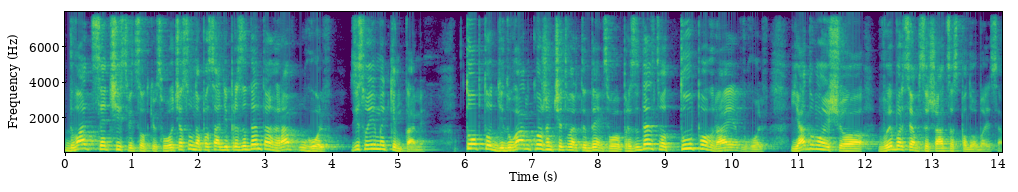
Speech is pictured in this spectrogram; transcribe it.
26% свого часу на посаді президента грав у гольф зі своїми кінтами. Тобто дідуган кожен четвертий день свого президентства тупо грає в гольф. Я думаю, що виборцям США це сподобається.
